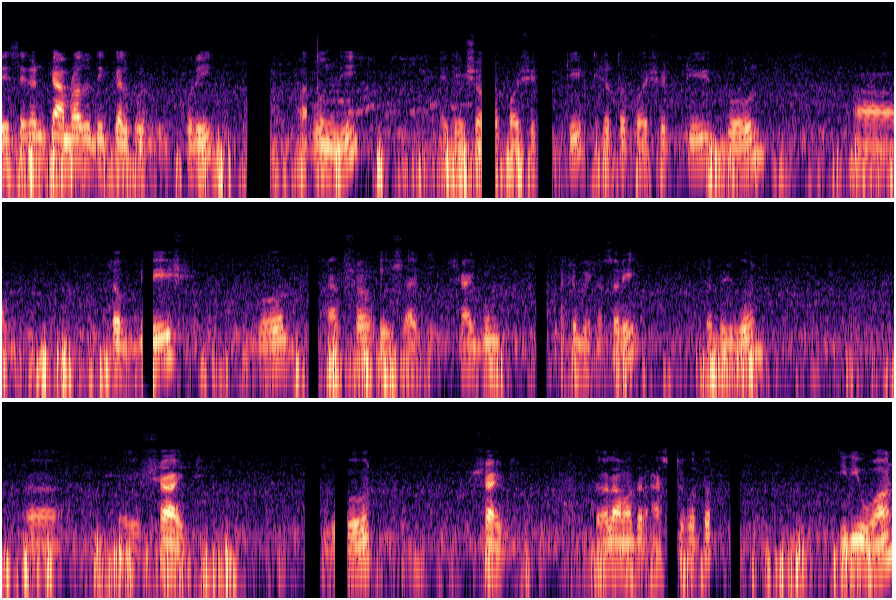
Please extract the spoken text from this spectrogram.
এই সেকেন্ডকে আমরা যদি ক্যালকুলেট করি গুণ দিই তিনশো পঁয়ষট্টি তিনশো পঁয়ষট্টি গুণ চব্বিশ গুণ একশো বিশ, আর কি, ষাট গুণ একশো বিশ না সরি চব্বিশ গুণ ষাট গুণ ষাট। তাহলে আমাদের আসছে কত? Three one.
